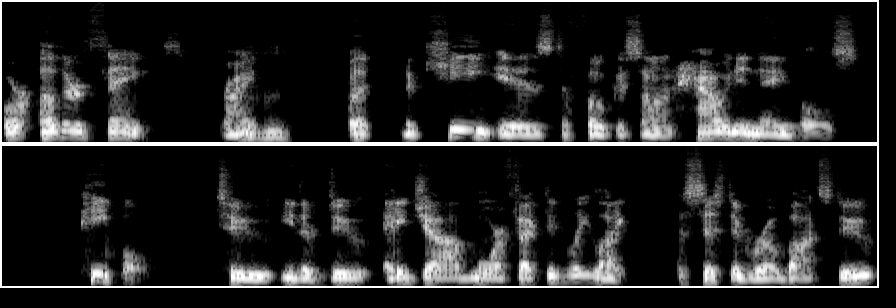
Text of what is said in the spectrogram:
or other things, right? Mm-hmm. But the key is to focus on how it enables people to either do a job more effectively, like assistive robots do,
